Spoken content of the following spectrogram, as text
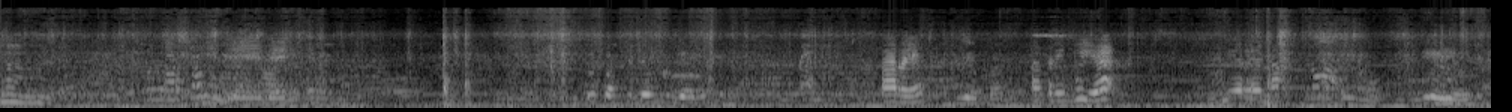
Dek Itu pasti dia kerja. Pare, Iya, Pak. 4000 ya. Biar enak. 4000. Iya, iya. udah.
